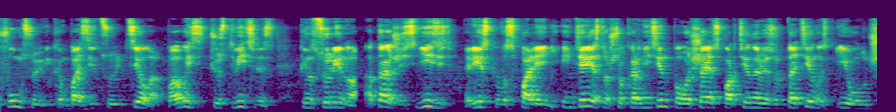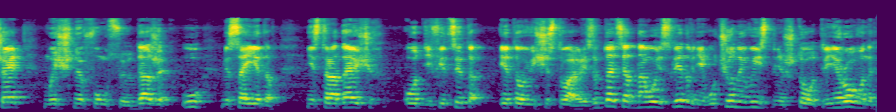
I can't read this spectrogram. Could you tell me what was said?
функцию и композицию тела, повысить чувствительность к инсулину, а также снизить риск воспалений. Интересно, что карнитин повышает спортивную результативность и улучшает мышечную функцию даже у мясоедов, не страдающих от дефицита этого вещества. В результате одного исследования ученые выяснили, что у тренированных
